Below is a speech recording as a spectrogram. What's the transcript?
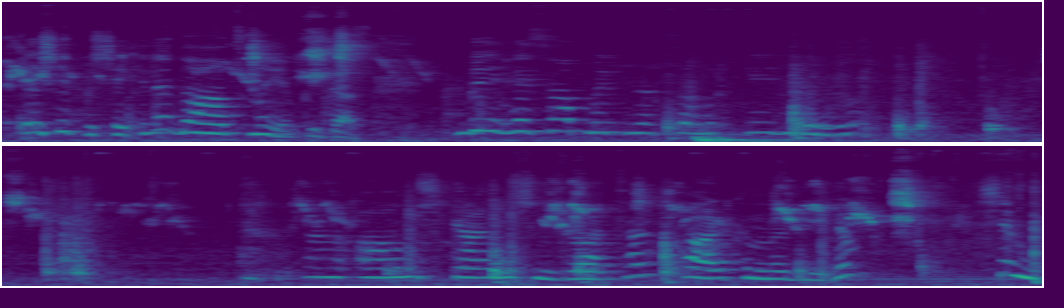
eşit bir şekilde dağıtma yapacağız. Bir hesap makinesi alıp geliyorum. Ben almış gelmişim zaten farkında değilim. Şimdi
